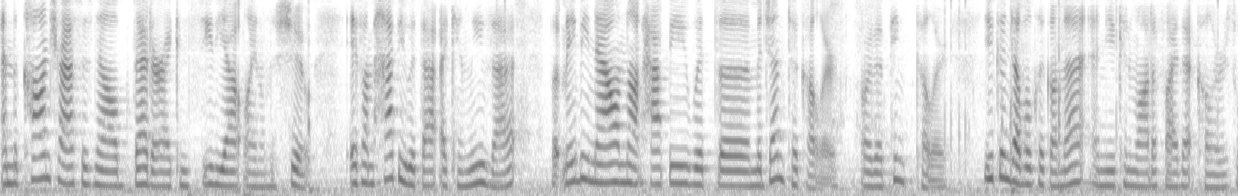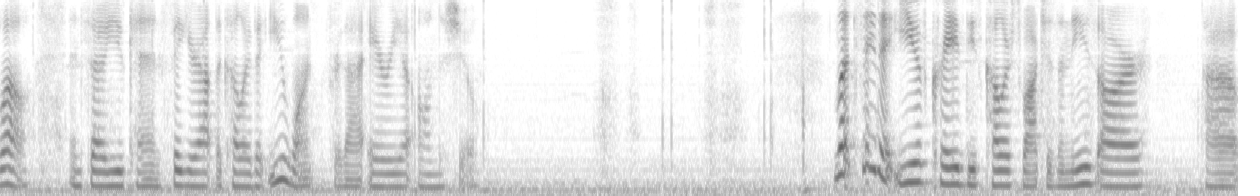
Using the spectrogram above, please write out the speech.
and the contrast is now better. I can see the outline on the shoe. If I'm happy with that, I can leave that, but maybe now I'm not happy with the magenta color or the pink color. You can double click on that and you can modify that color as well. And so you can figure out the color that you want for that area on the shoe. Let's say that you have created these color swatches and these are uh,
